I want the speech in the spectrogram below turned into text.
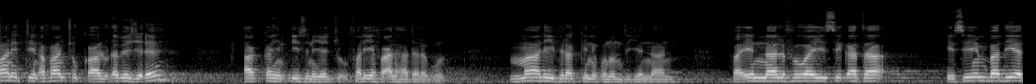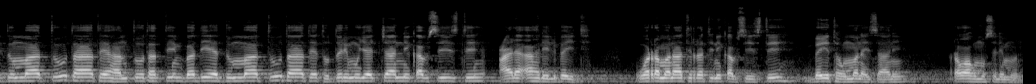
waan ittiin afaan cuqqaalu dhabe jedhe akka hin dhiisne jechuudha falyafcal haa dalaguun maaliif rakkinni kun hundi jennaan fa'inna alfuwaysiqata isiin badii heddummaattuu taate hantuutattiin badii heddummaattuu taate tudrimu jechaan ni qabsiisti cala ahli ilbeyti warra manaati irratti ni qabsiisti beeytahu mana isaanii rawaahu muslimuun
